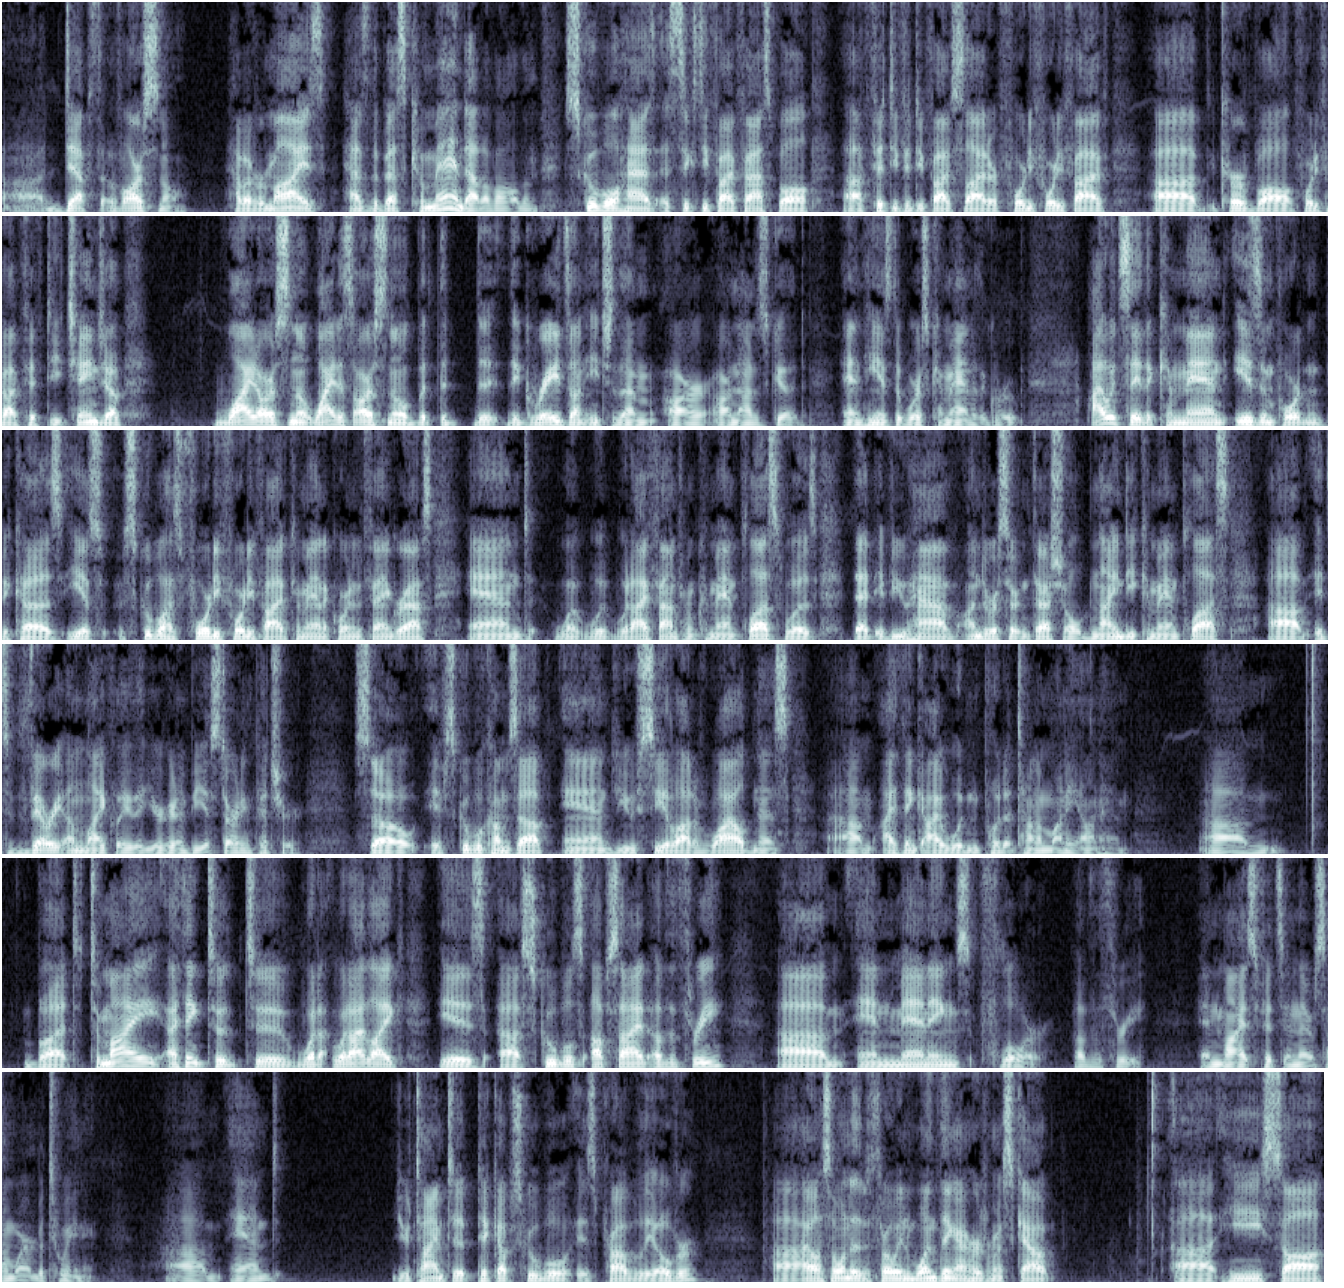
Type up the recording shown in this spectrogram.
uh, depth of arsenal. However, Mize has the best command out of all of them. Skubal has a 65 fastball, uh, 50 55 slider, 40 45 uh, curveball, 45 50 changeup wide arsenal, widest arsenal, but the, the, the grades on each of them are are not as good, and he has the worst command of the group. I would say that command is important because he has Skubal has 40 45 command according to Fangraphs, and what what I found from Command Plus was that if you have under a certain threshold 90 command plus, uh, it's very unlikely that you're going to be a starting pitcher. So if Skubal comes up and you see a lot of wildness, um, I think I wouldn't put a ton of money on him. Um, but to my, I think to to what what I like is uh, Skubal's upside of the three, um, and Manning's floor of the three, and Mize fits in there somewhere in between. Um, and your time to pick up Skubal is probably over. Uh, I also wanted to throw in one thing I heard from a scout. Uh, he saw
